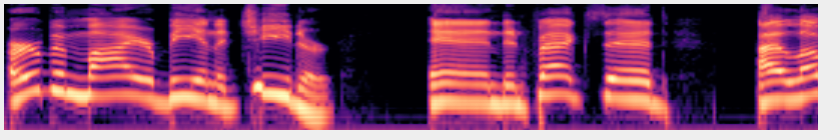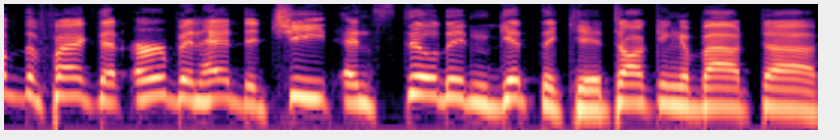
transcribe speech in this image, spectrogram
Urban Meyer being a cheater. And in fact said, I love the fact that Urban had to cheat and still didn't get the kid, talking about uh,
